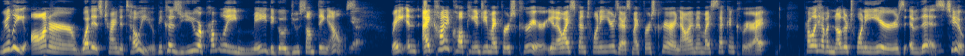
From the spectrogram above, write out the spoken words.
really honor what it's trying to tell you because mm-hmm. you are probably made to go do something else. Yeah. Right. And I kind of call P&G my first career. You know, I spent 20 years there. It's my first career. And now I'm in my second career. I probably have another 20 years of mm-hmm. this too.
